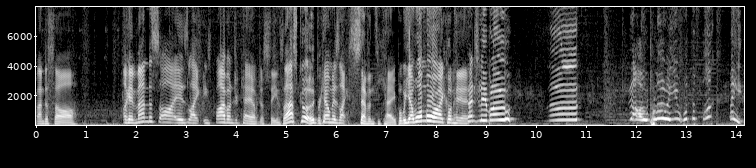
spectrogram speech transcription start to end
Van der Sar. Okay, Van der Sar is like, he's 500k I've just seen. So that's good. Riquelme is like 70k. But we get one more icon here. Potentially a blue. No, blue, are you? What the fuck? Wait,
